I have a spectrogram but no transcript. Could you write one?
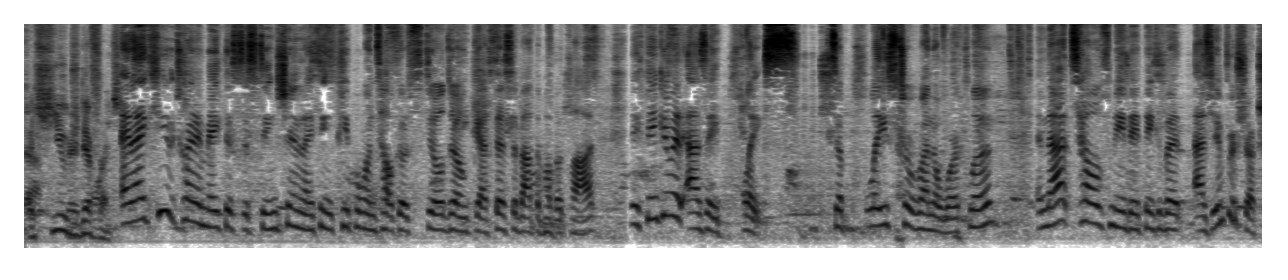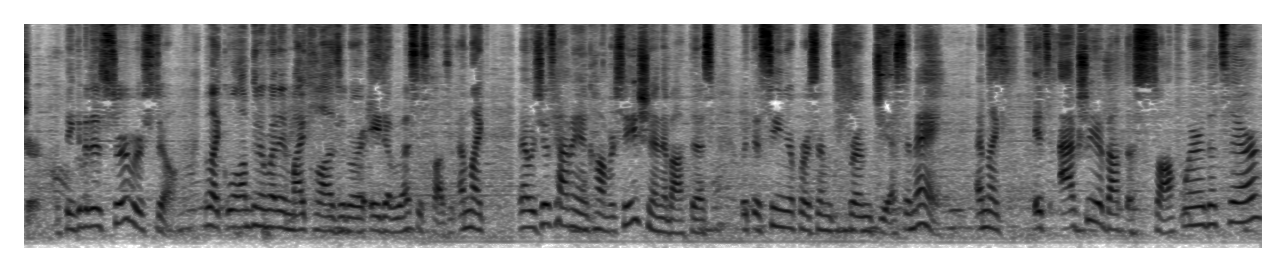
a huge great difference. And I keep trying to make this distinction, and I think people in telco still don't get this about the public cloud. They think of it as a place. It's a place to run a workload. And that tells me they think of it as infrastructure. They think of it as servers still. They're like, well, I'm going to run in my closet or AWS's closet. I'm like, and I was just having a conversation about this with the senior person from GSMA. I'm like, it's actually about the software that's there.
